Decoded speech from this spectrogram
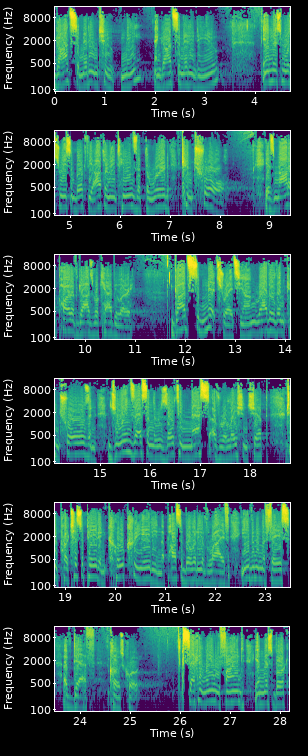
God submitting to me and God submitting to you. In this most recent book, the author maintains that the word control is not a part of God's vocabulary. God submits, writes Young, rather than controls and joins us in the resulting mess of relationship to participate in co creating the possibility of life, even in the face of death. Close quote. Secondly, we find in this book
